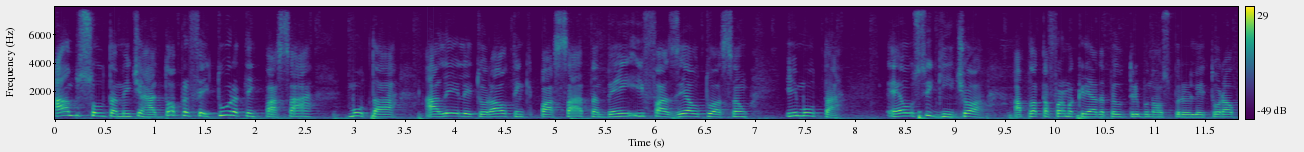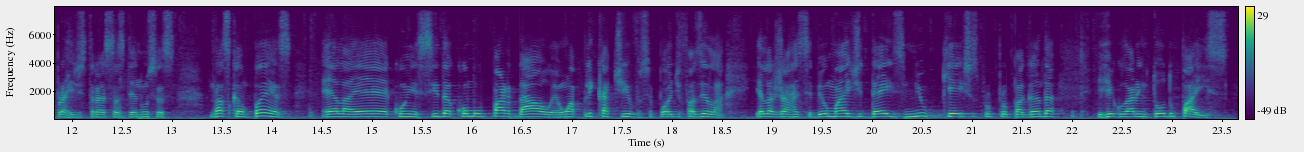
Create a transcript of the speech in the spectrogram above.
absolutamente errado. Então a prefeitura tem que passar, multar. A lei eleitoral tem que passar também e fazer a autuação e multar. É o seguinte, ó, a plataforma criada pelo Tribunal Superior Eleitoral para registrar essas denúncias nas campanhas, ela é conhecida como Pardal, é um aplicativo, você pode fazer lá. E ela já recebeu mais de 10 mil queixas por propaganda irregular em todo o país.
